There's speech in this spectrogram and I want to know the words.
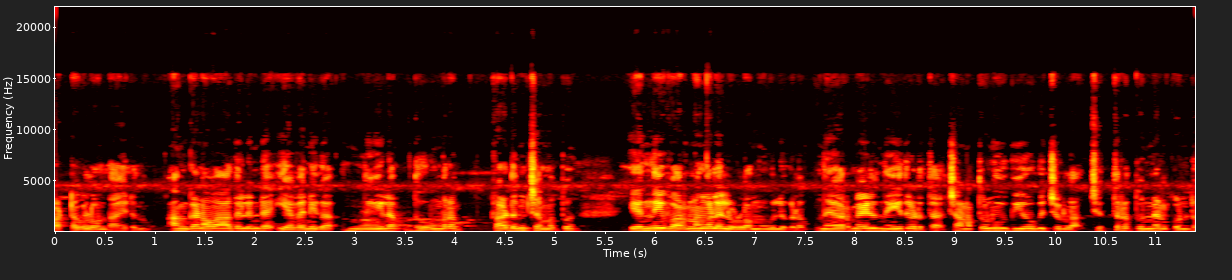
പട്ടകളുണ്ടായിരുന്നു. അങ്കണവാതിലിന്റെ യവനിക നീലം ധൂമ്രം കടും ചമപ്പ് എന്നീ വർണങ്ങളിലുള്ള നൂലുകളും നേർമയിൽ നെയ്തെടുത്ത ചണത്തുണി ഉപയോഗിച്ചുള്ള ചിത്രത്തുന്നൽ കൊണ്ട്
